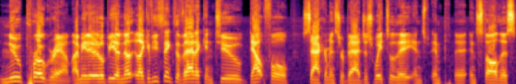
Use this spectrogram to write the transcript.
new program. I mean, it'll be another. Like, if you think the Vatican II doubtful sacraments are bad, just wait till they in, in, uh, install this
